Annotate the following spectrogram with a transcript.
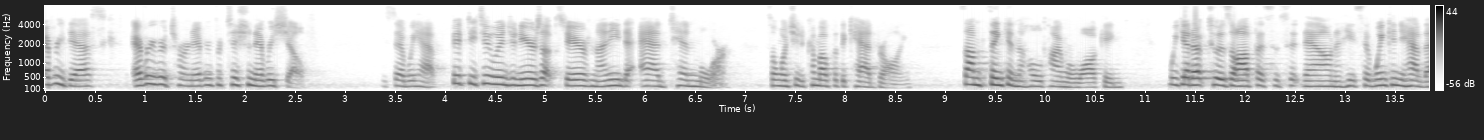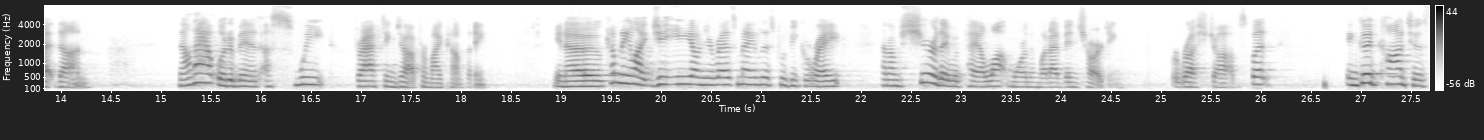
every desk, every return, every partition, every shelf. He said, We have 52 engineers upstairs, and I need to add 10 more. So I want you to come up with a CAD drawing. So I'm thinking the whole time we're walking, we get up to his office and sit down, and he said, When can you have that done? Now, that would have been a sweet drafting job for my company. You know, company like GE on your resume list would be great, and I'm sure they would pay a lot more than what I've been charging for rush jobs. But in good conscience,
